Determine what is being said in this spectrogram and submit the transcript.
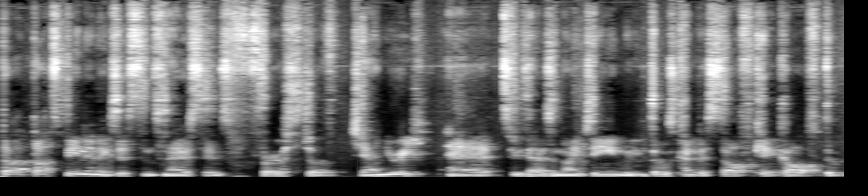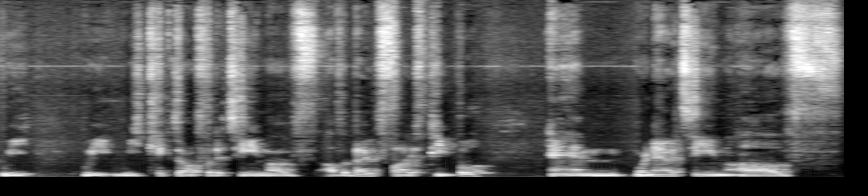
that that's been in existence now since first of January, uh, 2019. We, that was kind of a soft kickoff that we we we kicked off with a team of of about five people. Um, we're now a team of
